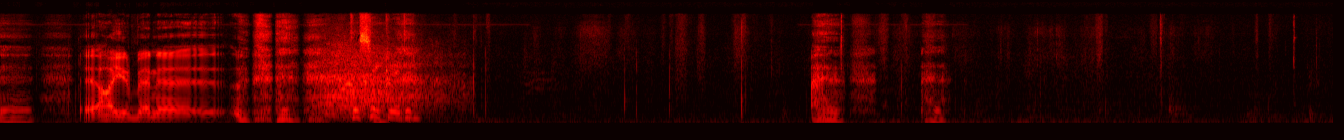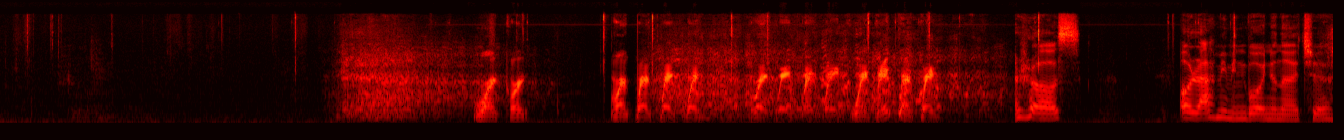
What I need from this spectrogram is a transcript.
E, e, hayır, ben... e, Teşekkür ederim. Work, work. Work, work, work, work. Work, work, work, work. Work, work, work, work. Rose. O rahmimin boynunu açıyor.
